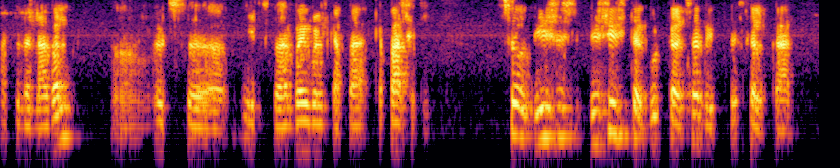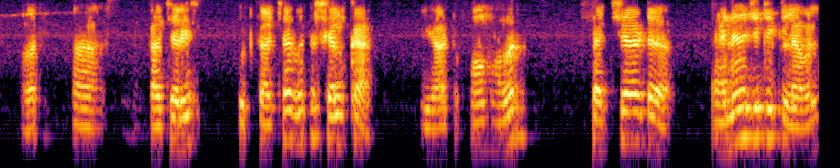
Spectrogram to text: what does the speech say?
Up to the level uh, its uh, its survival capa- capacity. So this is this is the good culture with the self care. Our uh, culture is good culture with the self care. We have to form our structured uh, energetic level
